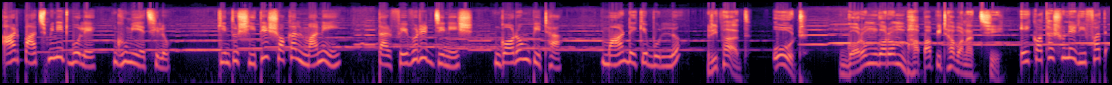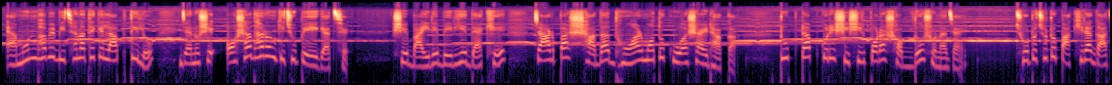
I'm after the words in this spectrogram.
আর পাঁচ মিনিট বলে ঘুমিয়েছিল। কিন্তু শীতের সকাল মানেই তার ফেভারিট জিনিস গরম পিঠা। মা ডেকে বলল, রিফাত, ওঠ। গরম গরম ভাপা পিঠা বানাচ্ছি। এই কথা শুনে রিফাত এমনভাবে বিছানা থেকে লাফ দিল যেন সে অসাধারণ কিছু পেয়ে গেছে। সে বাইরে বেরিয়ে দেখে চারপাশ সাদা ধোঁয়ার মতো কুয়াশায় ঢাকা। টুপটাপ করে শিশির পড়া শব্দও শোনা যায়। ছোট ছোট পাখিরা গাছ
